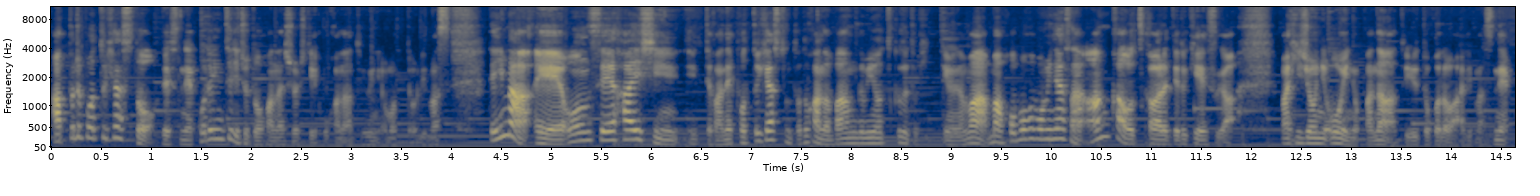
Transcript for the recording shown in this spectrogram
Apple Podcast ですね、これについてちょっとお話をしていこうかなというふうに思っております。で、今、えー、音声配信っていうかね、ポッドキャストとかの番組を作るときっていうのは、まあ、ほぼほぼ皆さんアンカーを使われてるケースが、まあ、非常に多いのかなというところはありますね。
